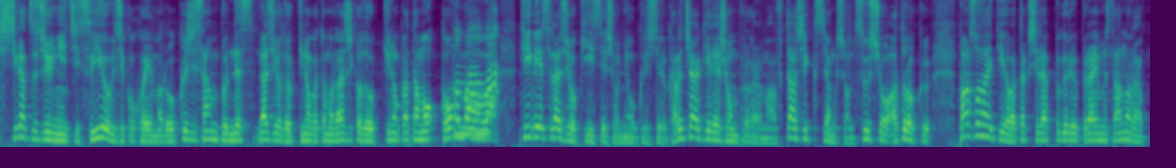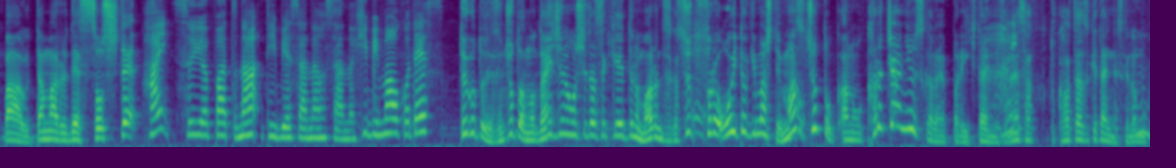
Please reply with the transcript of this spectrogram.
7月12日水曜日時刻は今6時3分です。ラジオドッキの方もラジコドッキの方もこんばんは。こんばんは。TBS ラジオキーステーションにお送りしているカルチャーキュレーションプログラムアフターシックスジャンクション通称アトロック。パーソナリティは私ラップグループライムスターのラッパー歌丸です。そしてはい水曜パートナー TBS アナウンサーの日比麻音子です。ということでですねちょっとあの大事なお知らせ系っていうのもあるんですがちょっとそれを置いときましてまずちょっとあのカルチャーニュースからやっぱり行きたいんですよね、さっと片付けたいんですけども、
